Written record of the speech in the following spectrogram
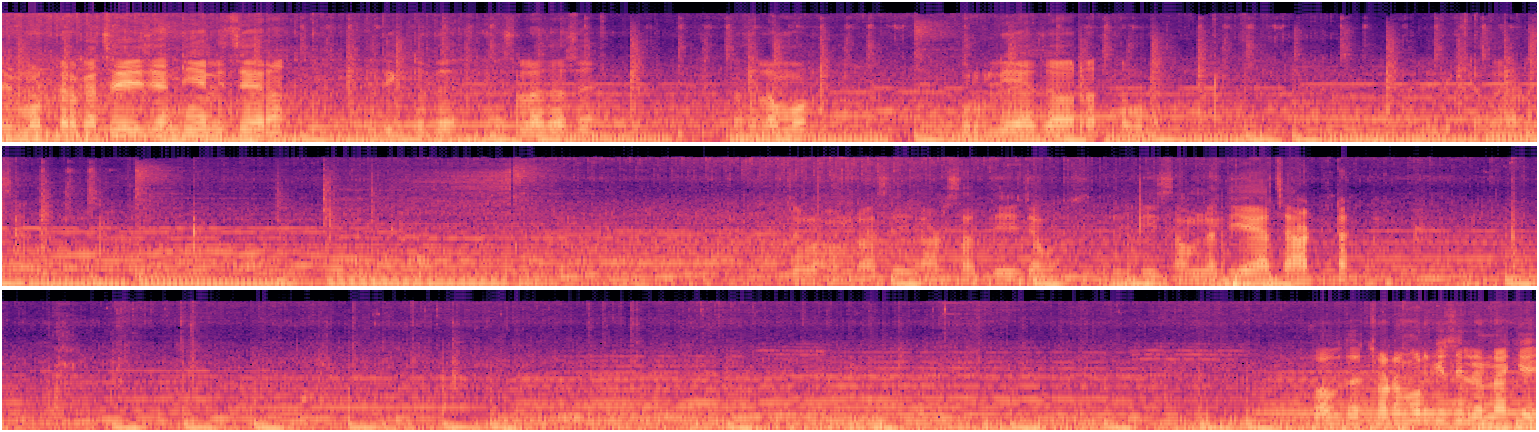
এই মোড়টার কাছে এই যে নিয়ে নিচ্ছে এরা, এই দিকটাতে হাসলা আছে হাসলা মোড়, পুরুলিয়া যাওয়ার রাস্তা বটে। আর এই দিকটাতে হাঁটছে চলো আমরা সেই আটসার দিয়ে যাব এই সামনে দিয়ে আছে আটটা। বাবু, তো ছোট মুরগি ছিল নাকি?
